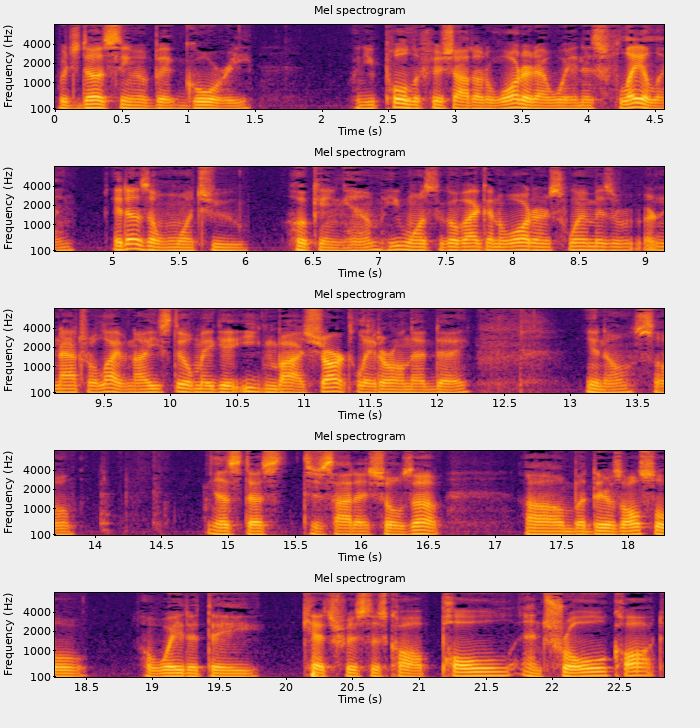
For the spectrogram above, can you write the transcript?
which does seem a bit gory, when you pull the fish out of the water that way and it's flailing, it doesn't want you hooking him. He wants to go back in the water and swim his natural life. Now he still may get eaten by a shark later on that day, you know. So that's that's just how that shows up. Um, but there's also a way that they catch fish that's called pole and troll caught,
